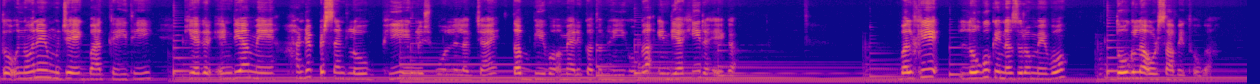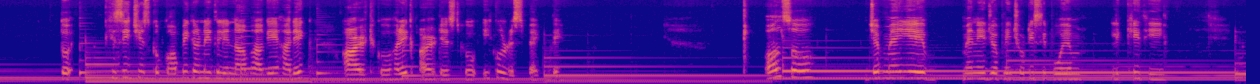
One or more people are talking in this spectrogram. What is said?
तो उन्होंने मुझे एक बात कही थी कि अगर इंडिया में 100 परसेंट लोग भी इंग्लिश बोलने लग जाएँ, तब भी वो अमेरिका तो नहीं होगा इंडिया ही रहेगा। बल्कि लोगों की नज़रों में वो दोगला और साबित होगा। तो किसी चीज़ को कॉपी करने के लिए ना भागे, हर एक आर्ट को, हर एक आर्टिस्ट को इक्वल रिस्पेक्ट दे। ऑल्सो जब मैं ये, मैंने जो अपनी छोटी सी पोयम लिखी थी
